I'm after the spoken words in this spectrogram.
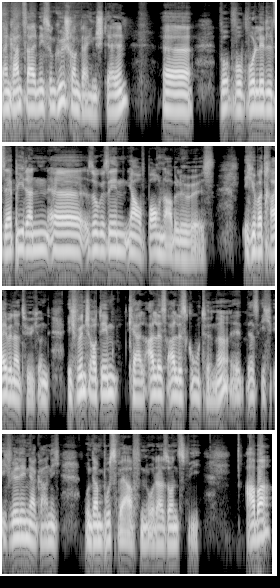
dann kannst du halt nicht so einen Kühlschrank dahinstellen. Äh, wo, wo, wo Little Seppi dann äh, so gesehen ja auf Bauchnabelhöhe ist. Ich übertreibe natürlich und ich wünsche auch dem Kerl alles, alles Gute. Ne? Das, ich, ich will den ja gar nicht unterm Bus werfen oder sonst wie. Aber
